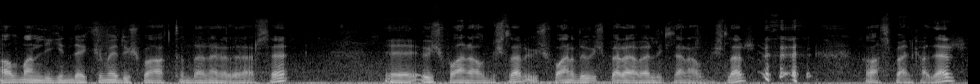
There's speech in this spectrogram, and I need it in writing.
Alman liginde küme düşme hattında neredelerse 3 puan almışlar. 3 puanı da 3 beraberlikten almışlar. Hasbel kader.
